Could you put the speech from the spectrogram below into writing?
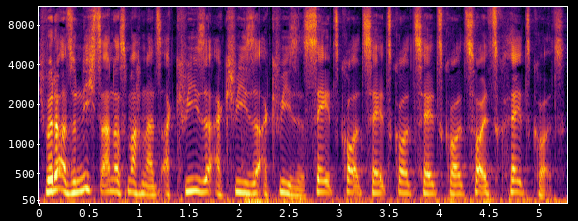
Ich würde also nichts anderes machen als Akquise, Akquise, Akquise. Sales Calls, Sales Calls, Sales Calls, Sales Calls.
